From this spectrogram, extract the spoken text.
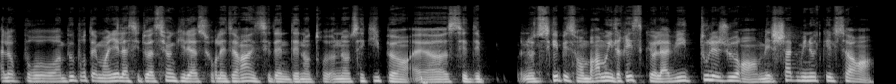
Alors pour un peu pour témoigner la situation qu'il y a sur les terrains, c'est de, de notre notre équipe, euh, c'est des notre équipe, ils sont vraiment, ils risquent la vie tous les jours, hein, mais chaque minute qu'il sort. hein.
